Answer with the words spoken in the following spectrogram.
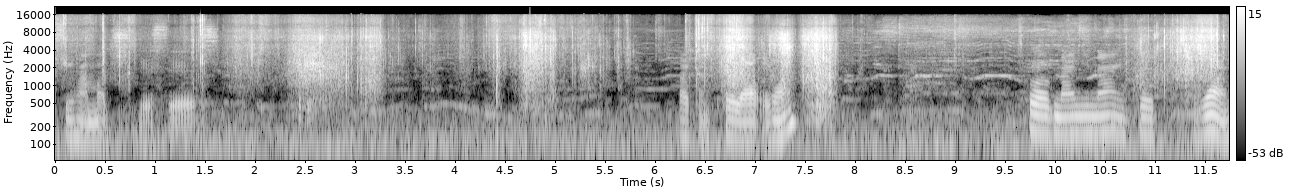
See how much this is. I can pull out one. Twelve ninety nine for one.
